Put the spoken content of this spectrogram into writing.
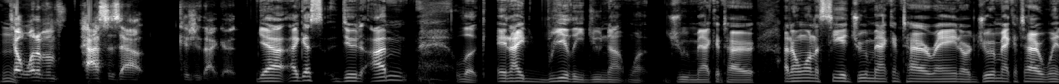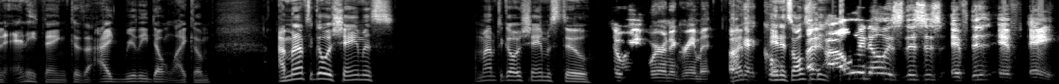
Hmm. Till one of them passes out because you're that good. Yeah, I guess, dude. I'm look, and I really do not want Drew McIntyre. I don't want to see a Drew McIntyre reign or Drew McIntyre win anything because I really don't like him. I'm gonna have to go with Sheamus. I'm gonna have to go with Sheamus too. So we, we're in agreement. I'm- Okay, cool. and it's also I, the- all I know is this is if this if hey,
